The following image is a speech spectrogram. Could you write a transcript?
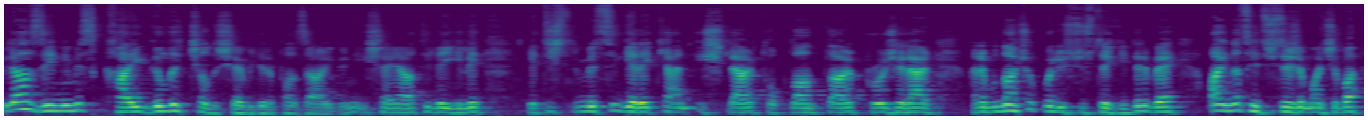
Biraz zihnimiz kaygılı çalışabilir pazar günü. İş hayatıyla ilgili yetiştirmesi gereken işler, toplantılar, projeler hani bunlar çok böyle üst üste gelir ve ay nasıl yetiştireceğim acaba?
